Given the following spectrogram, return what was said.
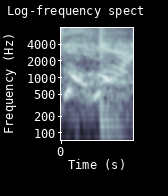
so light.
